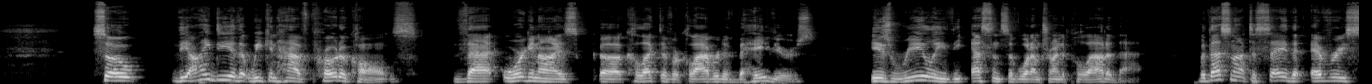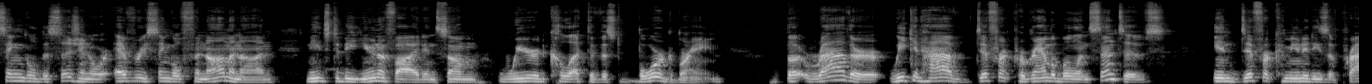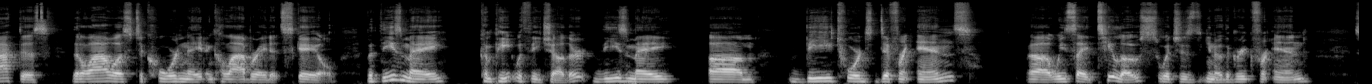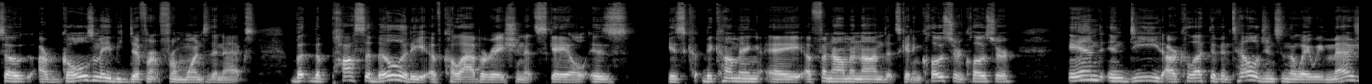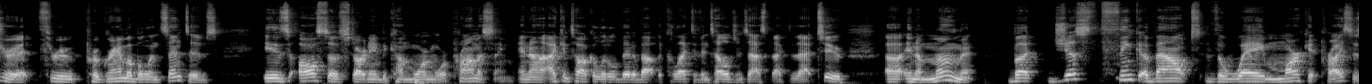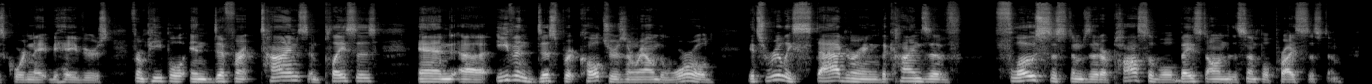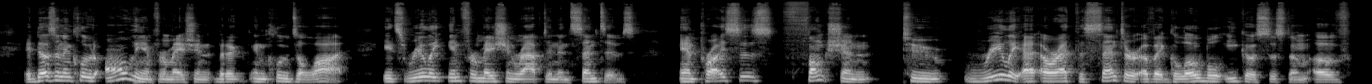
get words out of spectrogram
So the idea that we can have protocols that organize uh, collective or collaborative behaviors is really the essence of what I'm trying to pull out of that. But that's not to say that every single decision or every single phenomenon needs to be unified in some weird collectivist Borg brain, but rather we can have different programmable incentives in different communities of practice that allow us to coordinate and collaborate at scale. But these may compete with each other. These may um, be towards different ends. Uh, we say telos, which is you know the Greek for end. So our goals may be different from one to the next, but the possibility of collaboration at scale is is becoming a, a phenomenon that's getting closer and closer. And indeed, our collective intelligence in the way we measure it through programmable incentives is also starting to become more and more promising. And uh, I can talk a little bit about the collective intelligence aspect of that too uh, in a moment. But just think about the way market prices coordinate behaviors from people in different times and places and uh, even disparate cultures around the world. It's really staggering the kinds of flow systems that are possible based on the simple price system. It doesn't include all the information, but it includes a lot. It's really information wrapped in incentives. And prices function to really at, are at the center of a global ecosystem of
